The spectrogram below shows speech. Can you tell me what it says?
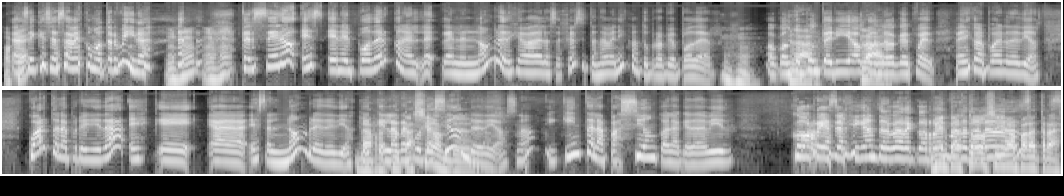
Así que ya sabes cómo termina. Tercero es en el poder con el, en el nombre de Jehová de los ejércitos. No venís con tu propio poder. O con tu puntería o con lo que fue. Venís con el poder de Dios. Cuarto, la prioridad es que eh, es el nombre de Dios, que la, la reputación de, Dios, ¿no? Y quinta, la pasión con la que David corre hacia el gigante en lugar de correr Mientras para todos se para atrás,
